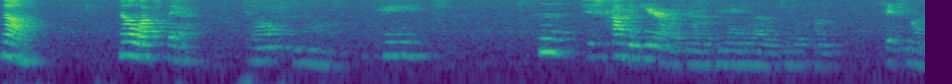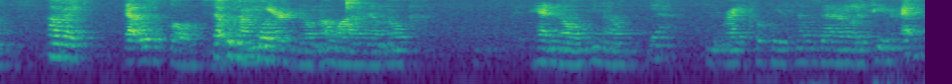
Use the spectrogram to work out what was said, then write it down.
Now, now what's there? Don't know. Okay. Hmm. Just coming here was another thing I knew I would do from six months. Alright, That was a pull. Just That was a pull. here, don't know why, I don't know. Had no, you know, yeah. didn't write copious notes. I don't know. Does he write?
